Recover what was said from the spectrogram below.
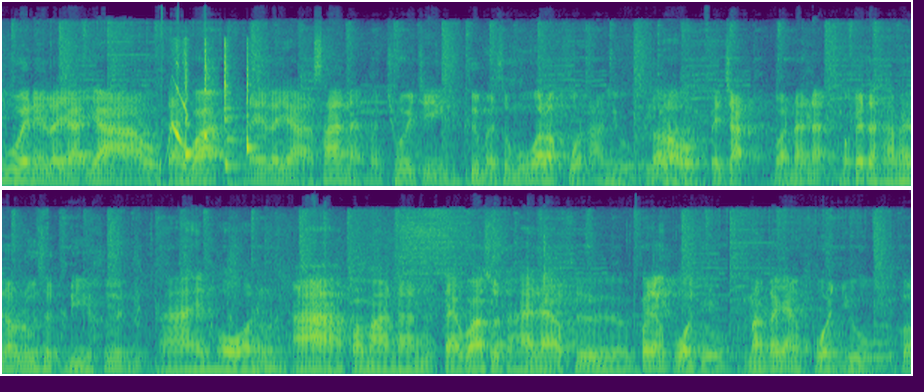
ช่วยในระยะยาว แต่ว่าในระยะสั้นอะมันช่วยจริง คือเหมือนสมมุติว่าเราปวดหลังอยู่ แล้วเราไปจัดวันนั้นอะมันก็จะทำให้เรารู้สึกดีขึ้น อ่าเห็นผล อ่า ประมาณนั้น แต่ว่าสุดท้ายแล้วคือก็ยังปวดอยู่ มันก็ยังปวดอยู่ก็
